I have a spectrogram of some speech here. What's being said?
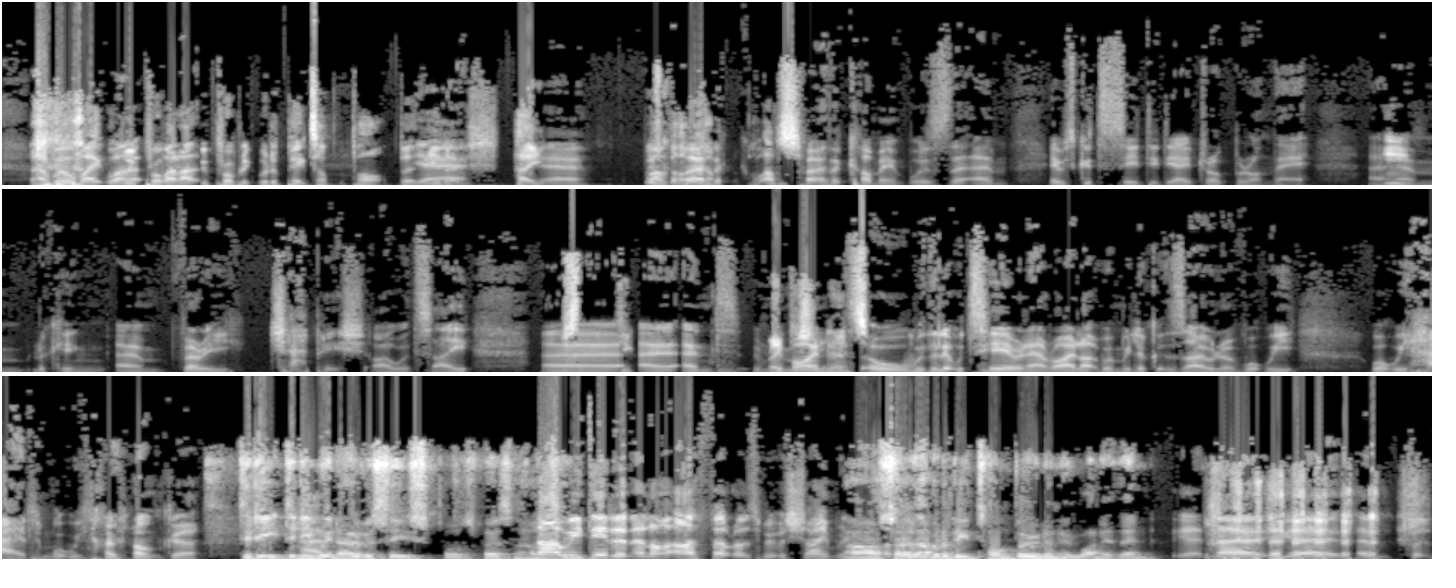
I will make one. we, probably, one- we probably would have picked up the pot, but you know, hey, yeah. One further, one further comment was that um, it was good to see Didier Drogba on there, Mm. um, looking um, very chappish, I would say, uh, and, and Maybe reminding she us all with a little tear in our eye, like when we look at Zola, of what we what we had and what we no longer. Did he did he win overseas sports personality? No, he didn't, and I, I felt that was a bit of a shame. really, Oh, so that would have been Tom Boonen who won it then. yeah, no, yeah, um, but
